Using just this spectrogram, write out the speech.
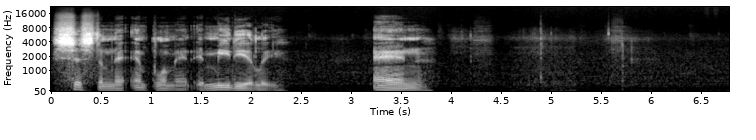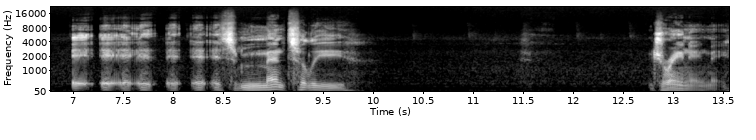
system to implement immediately. And it, it, it, it, it's mentally draining me.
